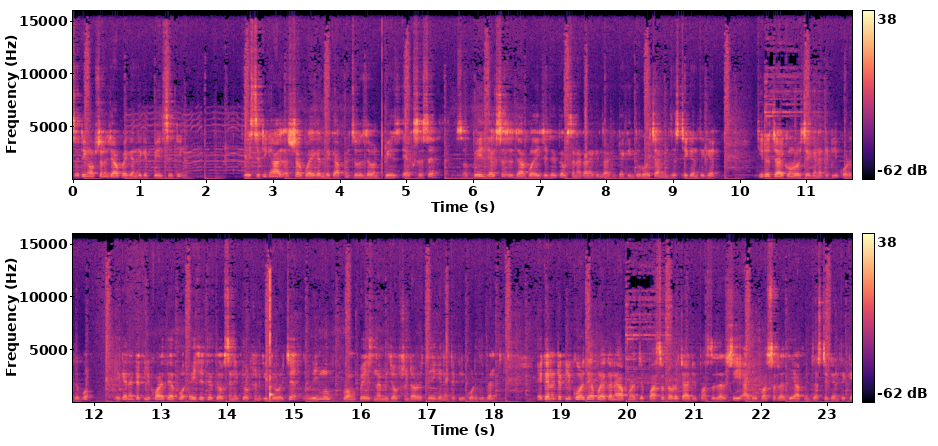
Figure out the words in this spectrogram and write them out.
সেটিং অপশনে যাওয়ার পর এখান থেকে পেজ সেটিং পেজ সেটিংয়ে আসার পর এখান থেকে আপনি চলে যাবেন পেজ অ্যাক্সেসে সো পেজ অ্যাক্সেসে যাওয়ার পর এই যে দেখতে পাচ্ছেন, এখানে কিন্তু আইডিটা কিন্তু রয়েছে। আমি জাস্ট এখান থেকে তীরের যে আইকন রয়েছে, এখানে একটা ক্লিক করে দেবো। এখানে একটা ক্লিক করে দেওয়ার পর এই যে দেখতে পাচ্ছেন, একটি অপশন কিন্তু রয়েছে। রিমুভ ফ্রম পেজ নামে যে অপশনটা রয়েছে, এখানে একটা ক্লিক করে দেবেন। এখানে একটা ক্লিক করে দেওয়ার পর এখানে আপনার যে পাসওয়ার্ডটা রয়েছে আইডির পাসওয়ার্ড সেই আইডির পাসওয়ার্ডটা দিয়ে আপনি জাস্ট এখান থেকে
